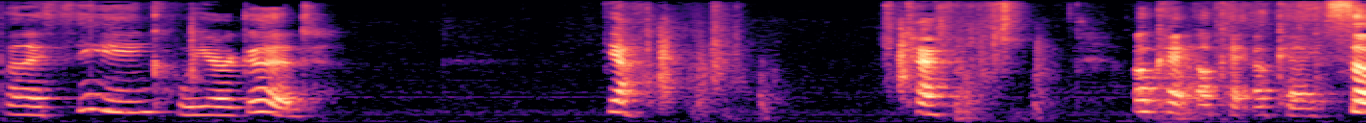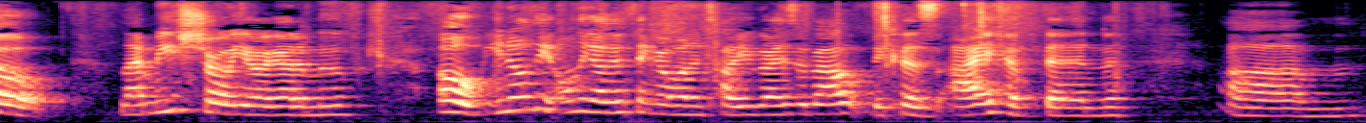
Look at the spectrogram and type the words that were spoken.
but I think we are good. Yeah. Okay. Okay, okay, okay. So let me show you, I gotta move. Oh, you know the only other thing I wanna tell you guys about, because I have been, um,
